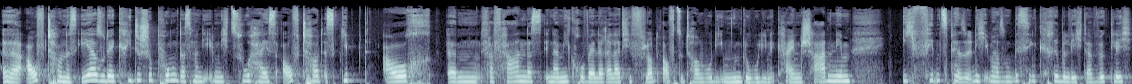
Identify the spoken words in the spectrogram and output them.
Äh, auftauen ist eher so der kritische Punkt, dass man die eben nicht zu heiß auftaut. Es gibt auch ähm, Verfahren, das in der Mikrowelle relativ flott aufzutauen, wo die Immunglobuline keinen Schaden nehmen. Ich finde es persönlich immer so ein bisschen kribbelig, da wirklich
